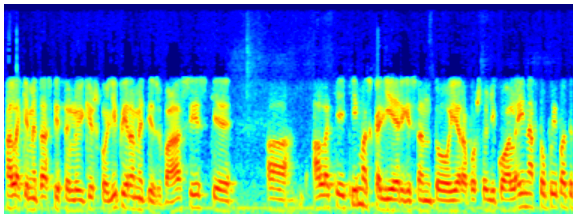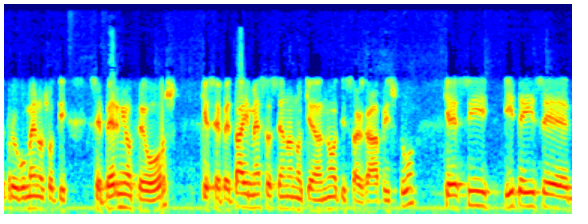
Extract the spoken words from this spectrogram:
αλλά και μετά στη Θεολογική Σχολή πήραμε τις βάσεις και Α, αλλά και εκεί μας καλλιέργησαν το Ιεραποστολικό. Αλλά είναι αυτό που είπατε προηγουμένως ότι σε παίρνει ο Θεός και σε πετάει μέσα σε έναν ωκεανό της αγάπης Του και εσύ είτε είσαι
